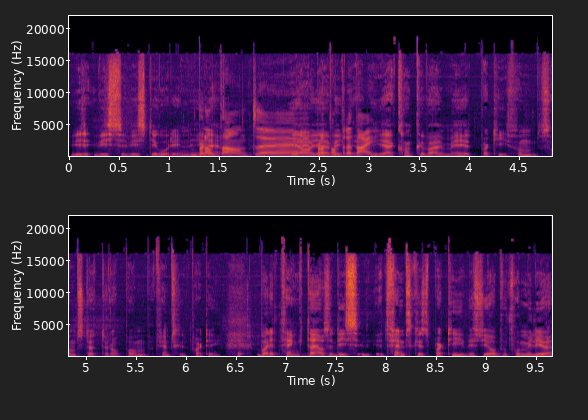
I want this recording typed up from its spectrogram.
Hvis, hvis, de går inn blant i det. Annet, ja, jeg, blant andre deg. Jeg, jeg, kan ikke være med i et parti som, som støtter opp om Fremskrittspartiet. Bare tenk deg, altså de, Fremskrittspartiet, hvis du jobber for miljø,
